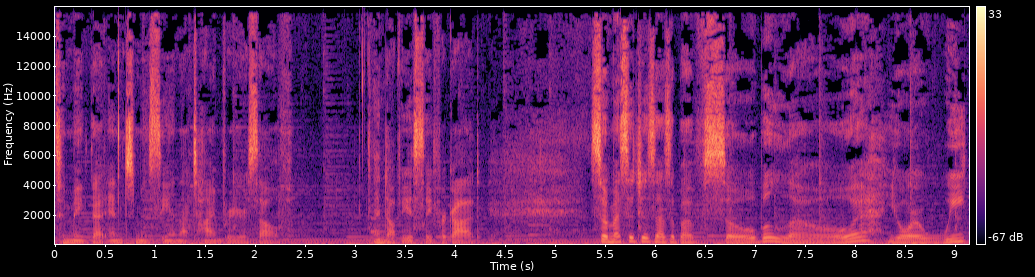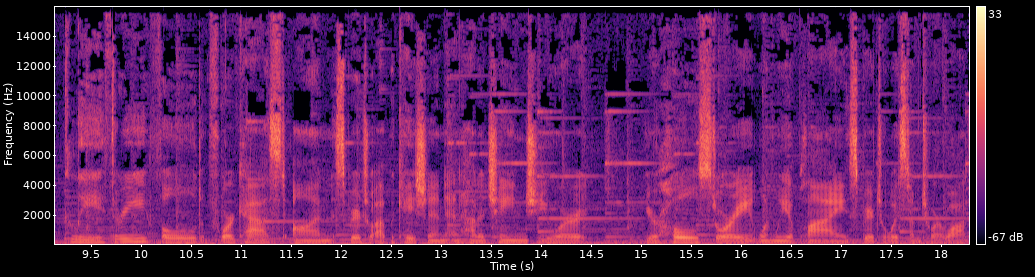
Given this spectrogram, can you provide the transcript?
to make that intimacy and that time for yourself and obviously for God. So, messages as above, so below. Your weekly threefold forecast on spiritual application and how to change your your whole story when we apply spiritual wisdom to our walk.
